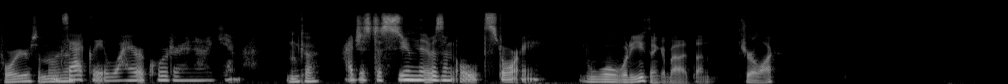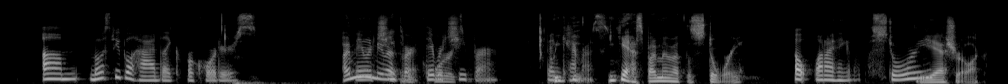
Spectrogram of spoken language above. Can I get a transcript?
four years, something like Exactly. Why a recorder and not a camera? Okay. I just assumed that it was an old story. Well, what do you think about it then, Sherlock? Um, most people had like recorders. I mean, They were mean the cheaper. They were cheaper Well, than you- cameras. Yes, but I mean about the story. Oh, what do I think about the story? Yeah, Sherlock.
